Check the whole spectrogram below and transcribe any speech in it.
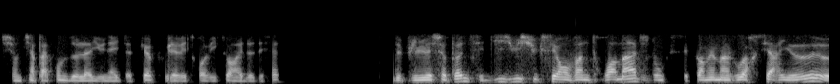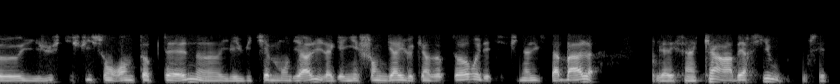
si on ne tient pas compte de la United Cup où il avait trois victoires et deux défaites. Depuis l'US Open, c'est 18 succès en 23 matchs, donc c'est quand même un joueur sérieux. Euh, il justifie son rang de top 10. Euh, il est huitième mondial. Il a gagné Shanghai le 15 octobre. Il était finaliste à Bâle. Il avait fait un quart à Bercy où, c'est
